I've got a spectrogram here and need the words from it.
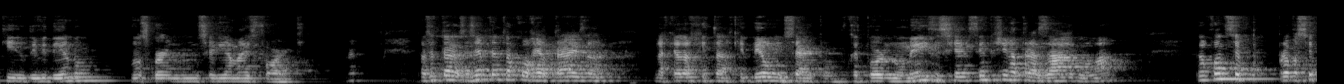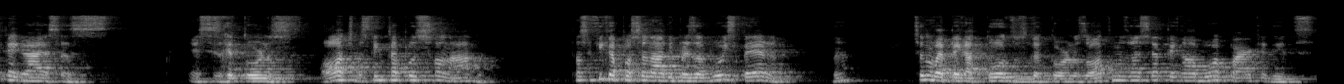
que o dividendo não seria mais forte. Né? Então você, tá, você, sempre tenta correr atrás da, daquela que, tá, que deu um certo retorno no mês, e você sempre chega atrasado lá. Então, quando você, para você pegar essas, esses retornos ótimos, tem que estar posicionado. Então, você fica posicionado em empresa boa, espera, né? Você não vai pegar todos os retornos ótimos, mas você vai pegar uma boa parte deles.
